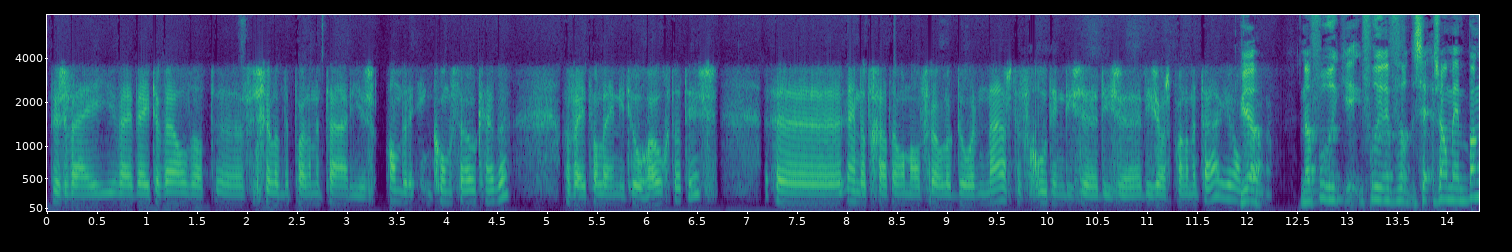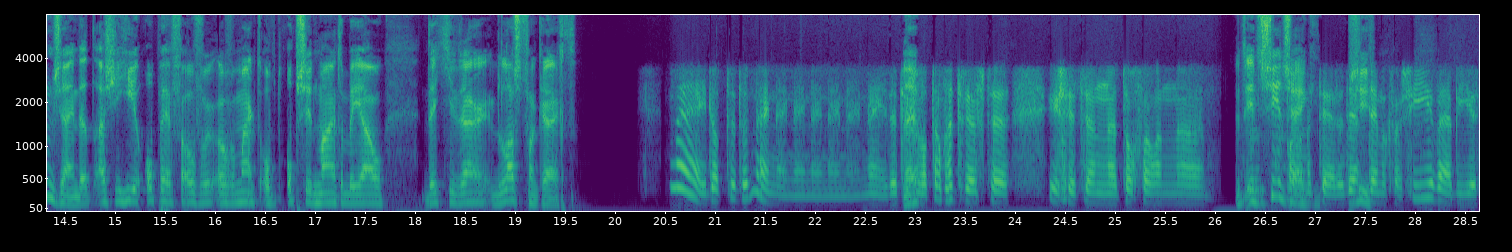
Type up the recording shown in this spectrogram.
Dus wij, wij weten wel dat uh, verschillende parlementariërs andere inkomsten ook hebben. We weten alleen niet hoe hoog dat is. Uh, en dat gaat allemaal vrolijk door naast de vergoeding die ze, die ze, die ze als parlementariër ontvangen. Ja. Nou vroeg ik, ik vroeg je even, zou men bang zijn dat als je hier ophef over, over maakt op, op Sint Maarten bij jou, dat je daar last van krijgt? Nee, dat, dat, nee, nee, nee, nee, nee, nee, nee. Dat is, Wat dat betreft uh, is het een, uh, toch wel een... Uh, het interesseert parlementaire de democratie. We hebben hier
